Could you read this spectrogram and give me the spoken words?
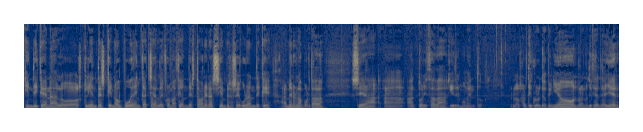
indiquen a los clientes que no pueden cachear la información. De esta manera siempre se aseguran de que al menos la portada sea ah, actualizada y del momento los artículos de opinión, las noticias de ayer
